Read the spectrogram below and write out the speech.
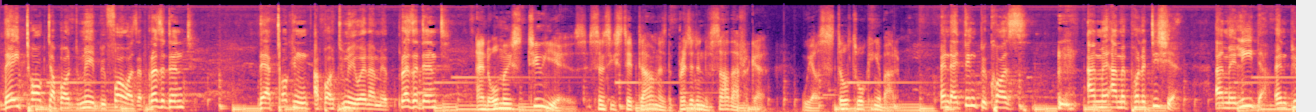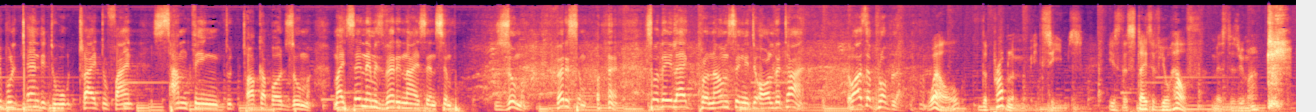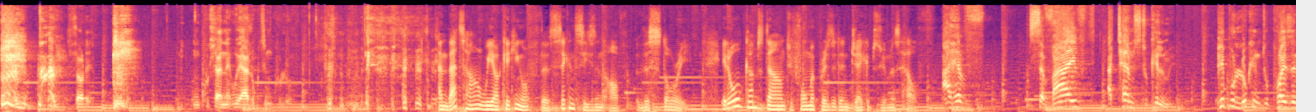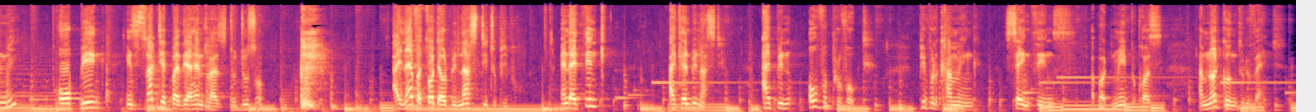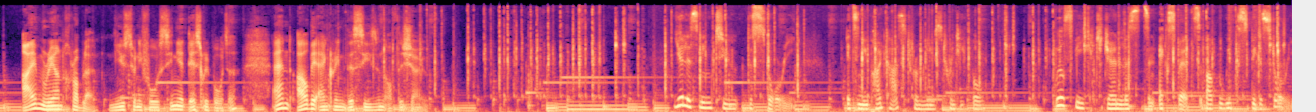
They talked about me before I was a president. They are talking about me when I'm a president. And almost two years since he stepped down as the president of South Africa, we are still talking about him. And I think because I'm, a, I'm a politician, I'm a leader, and people tend to try to find something to talk about Zuma. My surname is very nice and simple. Zuma. Very simple. so they like pronouncing it all the time. What's the problem? Well, the problem, it seems, is the state of your health, Mr. Zuma. Sorry. and that's how we are kicking off the second season of This Story. It all comes down to former President Jacob Zuma's health. I have survived attempts to kill me. People looking to poison me or being instructed by their handlers to do so. I never thought I would be nasty to people. And I think I can be nasty. I've been over provoked. People coming, saying things about me because I'm not going to revenge. I'm Rian Grobler, News 24 senior desk reporter, and I'll be anchoring this season of the show. You're listening to The Story. It's a new podcast from News 24. We'll speak to journalists and experts about the week's biggest story.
